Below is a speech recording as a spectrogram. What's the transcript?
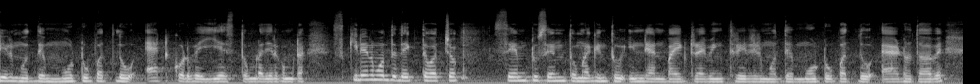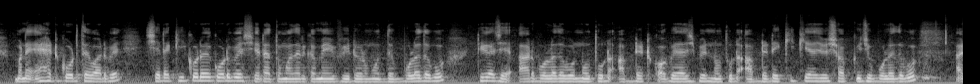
ডির মধ্যে মোটু পাতলু অ্যাড করবে। ইয়েস তোমরা যেরকমটা স্ক্রিনের মধ্যে দেখতে পাচ্ছ সেম টু সেম তোমরা কিন্তু ইন্ডিয়ান বাইক ড্রাইভিং থ্রি ডির মধ্যে মোটু পাতলু অ্যাড হতে হবে। মানে অ্যাড করতে পারবে। সেটা কি করে করবে সেটা তোমাদেরকে আমি এই ভিডিওর মধ্যে বলে দেবো। ঠিক আছে? আর বলে দেবো নতুন আপডেট কবে আসবে, নতুন আপডেটে কী কী আসবে সব কিছু বলে দেবো। আর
